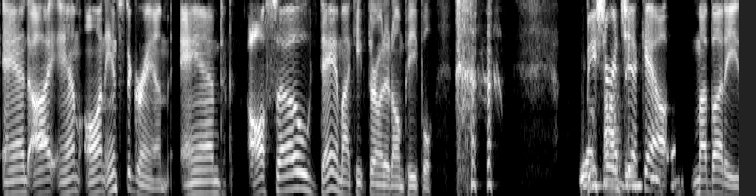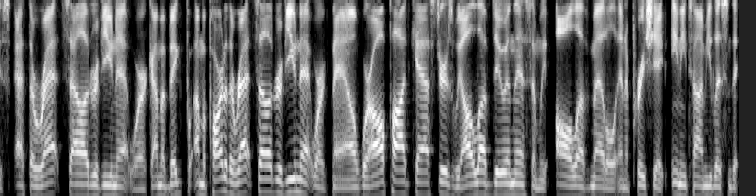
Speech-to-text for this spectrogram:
and I am on Instagram. And also, damn, I keep throwing it on people. Be sure and check out my buddies at the Rat Salad Review Network. I'm a big I'm a part of the Rat Salad Review Network now. We're all podcasters. We all love doing this and we all love metal and appreciate any time you listen to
